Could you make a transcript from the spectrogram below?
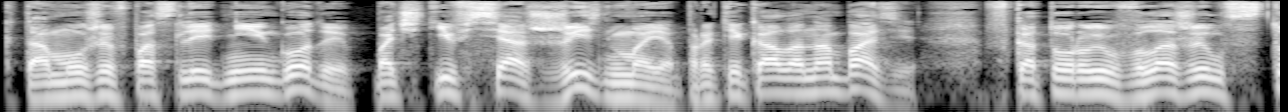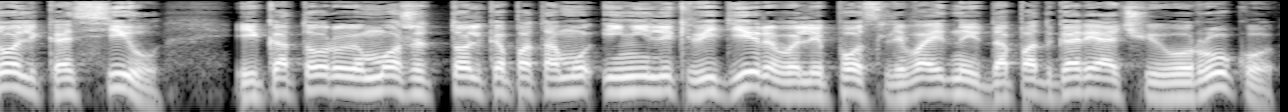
К тому же в последние годы почти вся жизнь моя протекала на базе, в которую вложил столько сил и которую, может, только потому и не ликвидировали после войны да под горячую руку,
